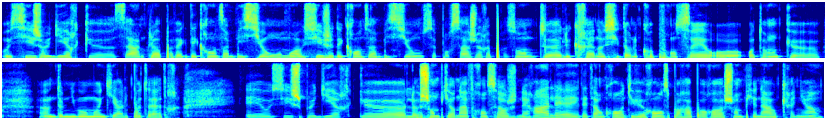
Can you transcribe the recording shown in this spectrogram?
Aussi, je veux dire que c'est un club avec des grandes ambitions. Moi aussi, j'ai des grandes ambitions. C'est pour ça que je représente l'Ukraine aussi dans le club français, au- autant que euh, de niveau mondial peut-être. Et aussi, je peux dire que le championnat français en général, euh, il est en grande différence par rapport au championnat ukrainien.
